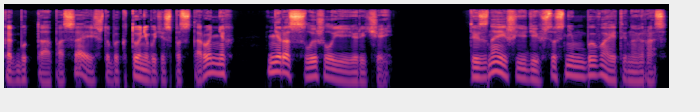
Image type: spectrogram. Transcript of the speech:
как будто опасаясь, чтобы кто-нибудь из посторонних не расслышал ее речей. «Ты знаешь, Юдив, что с ним бывает иной раз?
